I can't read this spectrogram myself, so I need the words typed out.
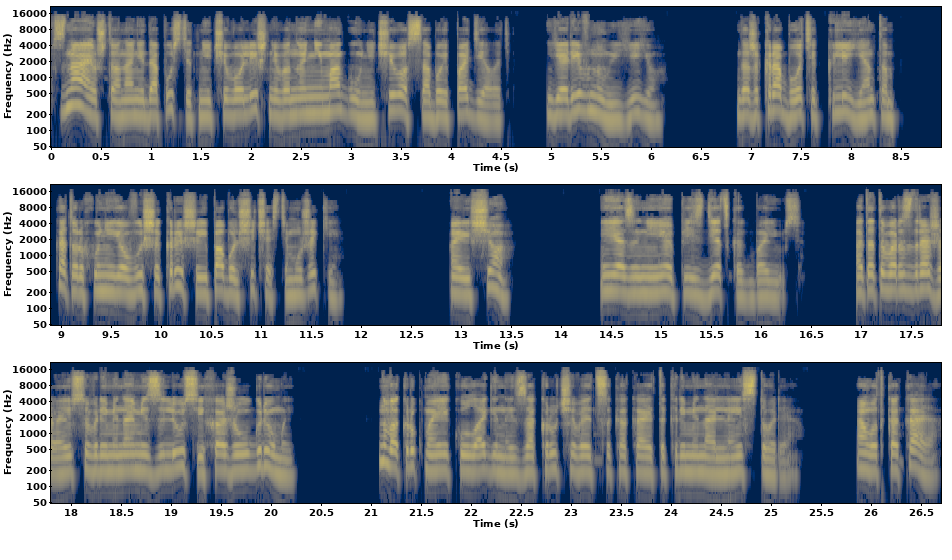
Знаю, что она не допустит ничего лишнего, но не могу ничего с собой поделать. Я ревную ее. Даже к работе, к клиентам, которых у нее выше крыши и по большей части мужики. А еще я за нее пиздец как боюсь. От этого раздражаюсь, временами злюсь и хожу угрюмый. Но вокруг моей Кулагиной закручивается какая-то криминальная история. А вот какая?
